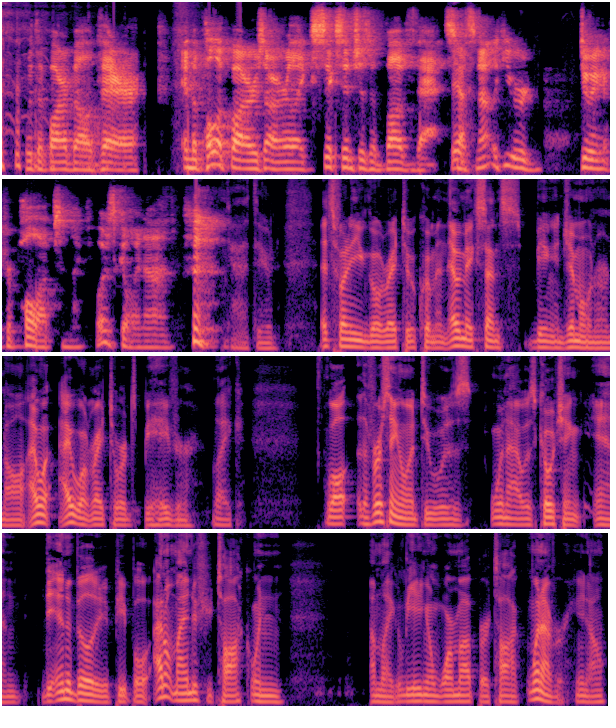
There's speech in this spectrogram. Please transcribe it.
with the barbell there? And the pull up bars are like six inches above that. So Yeah. it's not like you were doing it for pull ups. I'm like, what is going on? God, dude, it's funny you go right to equipment. That would make sense being a gym owner and all. I went, I went right towards behavior. Like, well, the first thing I went to was when I was coaching and the inability of people. I don't mind if you talk when I'm like leading a warm up or talk whenever, you know,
